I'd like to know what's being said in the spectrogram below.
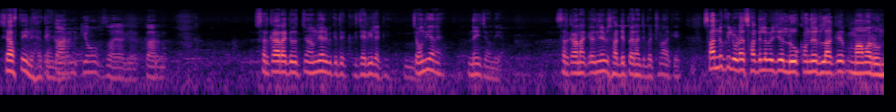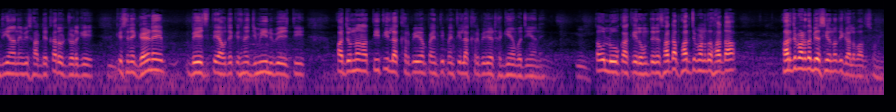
ਸਿਆਸਤੀ ਨੇ ਹੈ ਤਾਂ ਇਹ ਜੀ। ਕਾਰਨ ਕਿਉਂ ਫਸਾਇਆ ਗਿਆ? ਕਾਰਨ? ਸਰਕਾਰਾਂ ਕਿਤੇ ਚਾਹੁੰਦੀਆਂ ਨੇ ਵੀ ਕਿਤੇ ਕਚਹਿਰੀ ਲੱਗੇ। ਚਾਹੁੰਦੀਆਂ ਨੇ? ਨਹੀਂ ਚਾਹੁੰਦੀਆਂ। ਸਰਕਾਰਾਂ ਕਹਿੰਦੀਆਂ ਵੀ ਸਾਡੇ ਪੈਰਾਂ 'ਚ ਬੈਠਣਾ ਆ ਕੇ। ਸਾਨੂੰ ਕੀ ਲੋੜ ਹੈ? ਸਾਡੇ ਲਵੇ ਜੇ ਲੋਕ ਆਉਂਦੇ ਲਾ ਕੇ ਮਾਵਾਂ ਰੋਂਦੀਆਂ ਨੇ ਵੀ ਸਾਡੇ ਘਰ ਉੱਜੜ ਗਏ। ਕਿਸੇ ਨੇ ਗਹਿਣੇ ਵੇਚਤੇ ਆਪਦੇ ਕਿਸੇ ਨੇ ਜ਼ਮੀਨ ਵੇਚਤੀ। ਅੱਜ ਉਹਨਾਂ ਨਾਲ 30 30 ਲੱਖ ਰੁਪਏ 35 35 ਲੱਖ ਰੁਪਏ ਦੀਆਂ ਠੱਗੀਆਂ ਵੱਜੀਆਂ ਨੇ। ਤਾਂ ਉਹ ਲੋਕ ਆ ਕੇ ਰੋਂਦੇ ਨੇ। ਸਾਡਾ ਫਰਜ਼ ਬਣਦਾ ਸਾਡਾ ਫਰਜ਼ ਬਣਦਾ ਵੀ ਅਸੀਂ ਉਹਨਾਂ ਦੀ ਗੱਲਬਾਤ ਸੁਣੀਏ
